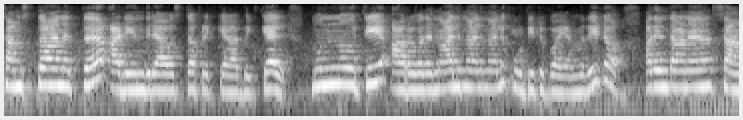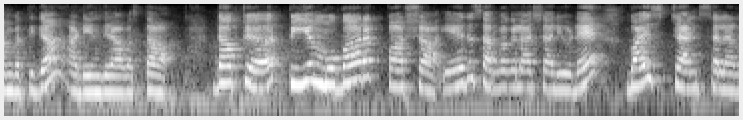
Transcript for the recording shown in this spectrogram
സംസ്ഥാനത്ത് അടിയന്തരാവസ്ഥ പ്രഖ്യാപിക്കൽ. മുന്നൂറ്റി അറുപത് നാല് നാല് നാല് കൂട്ടിയിട്ട് പോയാൽ മതി കേട്ടോ. അതെന്താണ്? സാമ്പത്തിക അടിയന്തരാവസ്ഥ. Doctor P M Mubarak Pasha ഏത് സർവകലാശാലയുടെ വൈസ് ചാൻസലർ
